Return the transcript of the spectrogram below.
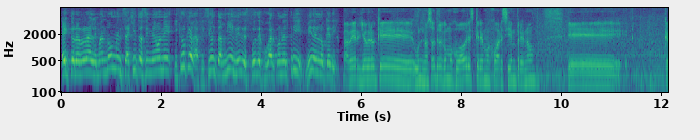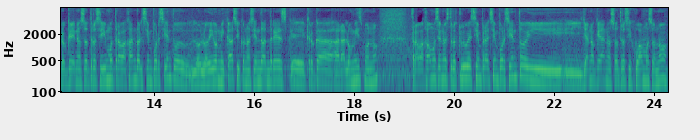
Héctor Herrera le mandó un mensajito a Simeone y creo que a la afición también, ¿eh? después de jugar con el Tri. Miren lo que dijo. A ver, yo creo que nosotros como jugadores queremos jugar siempre, ¿no? Eh, creo que nosotros seguimos trabajando al 100%, lo, lo, digo en mi caso y conociendo a Andrés, creo que hará lo mismo, ¿no? Trabajamos en nuestros clubes siempre al 100% y, y ya no queda a nosotros si jugamos o no.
